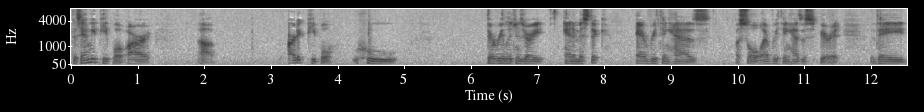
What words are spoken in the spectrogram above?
The Sami people are uh, Arctic people who their religion is very animistic. Everything has a soul. Everything has a spirit. They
